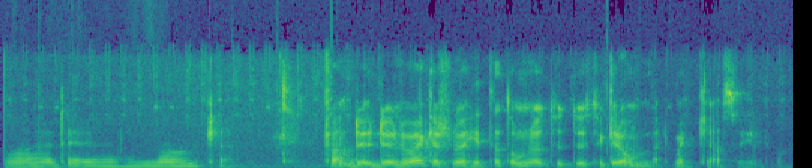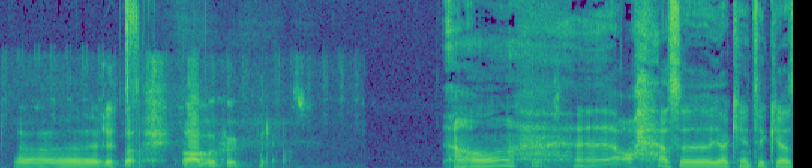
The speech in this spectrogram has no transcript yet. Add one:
Ja, det... Ja, okej. Fan, du, du, det verkar som du har hittat området du, du tycker om väldigt mycket. Alltså. Jag är lite avundsjuk på det. Alltså. Ja, eh, ja, alltså jag kan ju tycka att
